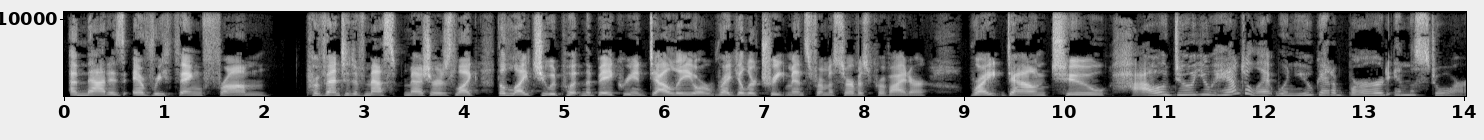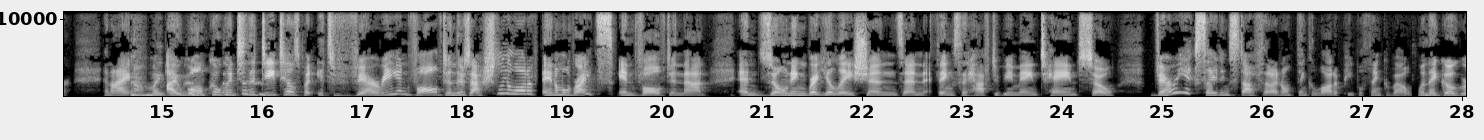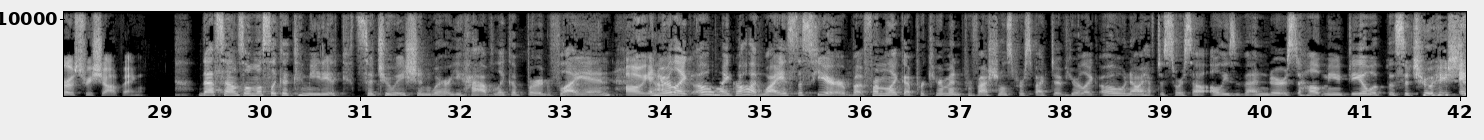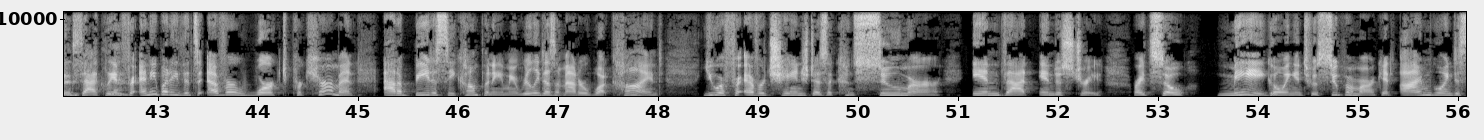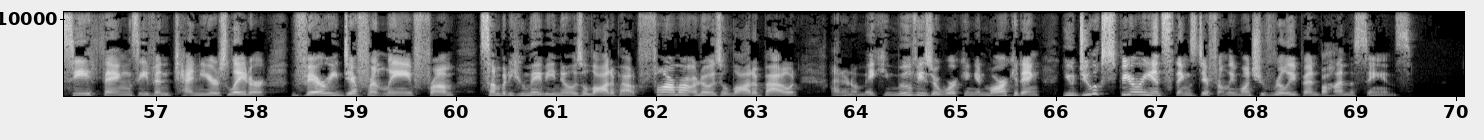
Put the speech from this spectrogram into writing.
And that is everything from preventative mes- measures like the lights you would put in the bakery and deli or regular treatments from a service provider right down to how do you handle it when you get a bird in the store? And i oh i won't go into the details but it's very involved and there's actually a lot of animal rights involved in that and zoning regulations and things that have to be maintained. So very exciting stuff that i don't think a lot of people think about when they go grocery shopping that sounds almost like a comedic situation where you have like a bird fly in. Oh, yeah. And you're like, oh my God, why is this here? But from like a procurement professional's perspective, you're like, oh, now I have to source out all these vendors to help me deal with the situation. Exactly. And for anybody that's ever worked procurement at a B2C company, I mean, it really doesn't matter what kind, you are forever changed as a consumer in that industry, right? So me going into a supermarket, I'm going to see things even 10 years later very differently from somebody who maybe knows a lot about pharma or knows a lot about, I don't know, making movies or working in marketing. You do experience things differently once you've really been behind the scenes.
